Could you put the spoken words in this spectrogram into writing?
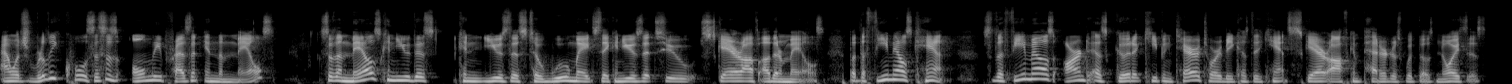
And what's really cool is this is only present in the males. So the males can use this can use this to woo mates. They can use it to scare off other males, but the females can't. So the females aren't as good at keeping territory because they can't scare off competitors with those noises.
